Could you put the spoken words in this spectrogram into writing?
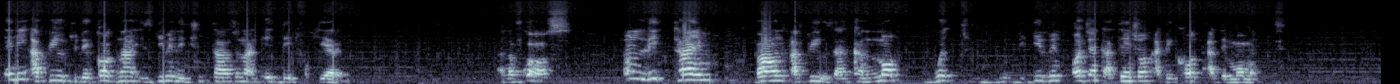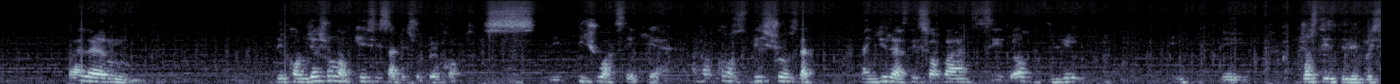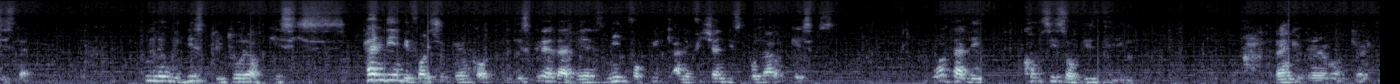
any appeal to the court now is given a 2008 date for hearing. And of course, only time bound appeals that cannot wait will be given urgent attention at the court at the moment. Well, um, the congestion of cases at the Supreme Court is the issue at stake here. And of course, this shows that Nigeria still suffers serious delay the justice delivery system. Even with this plethora of cases pending before the Supreme Court, it is clear that there is need for quick and efficient disposal of cases. What are the causes of this delay? Thank you very much, Judge.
